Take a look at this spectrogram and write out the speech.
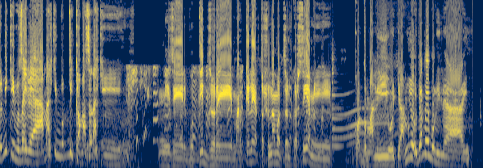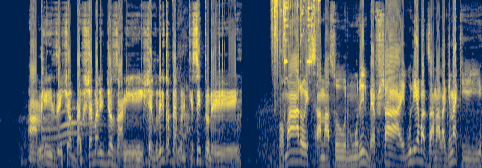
তুমি কি বুঝাইলে? আমার কি বুদ্ধি কম আছে নাকি? নিজের বুদ্ধির জোরে মার্কেটে এত সুনাম অর্জন করছি আমি। কদমালি ওইটা আমি ওইভাবে বলি নাই। আমি যেসব ব্যবসা বাণিজ্য জানি সেগুলির কথা বলতেছি তোরে। তোমার ওই সানাসুর মুড়ির ব্যবসা এগুলি আবার জানা লাগে নাকি?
